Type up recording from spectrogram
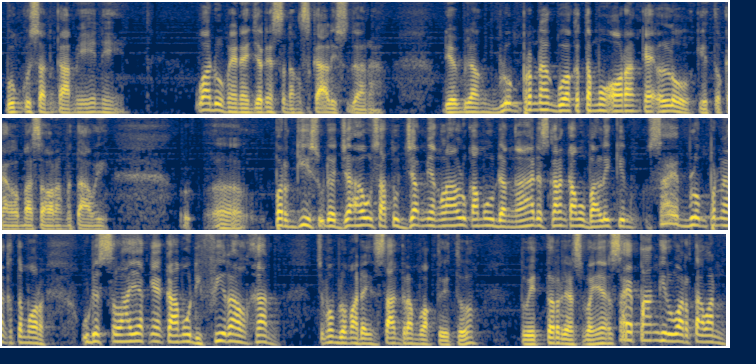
bungkusan kami ini. Waduh manajernya senang sekali saudara. Dia bilang belum pernah gua ketemu orang kayak lo gitu kalau bahasa orang Betawi. Uh, pergi sudah jauh satu jam yang lalu kamu udah nggak ada sekarang kamu balikin. Saya belum pernah ketemu orang. Udah selayaknya kamu diviralkan. Cuma belum ada Instagram waktu itu, Twitter dan sebagainya. Saya panggil wartawan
